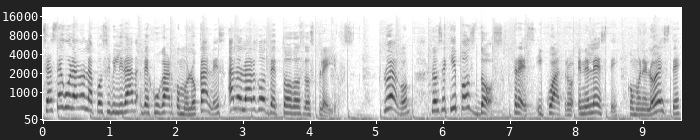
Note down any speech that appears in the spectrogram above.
se aseguraron la posibilidad de jugar como locales a lo largo de todos los playoffs. Luego, los equipos 2, 3 y 4 en el este como en el oeste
